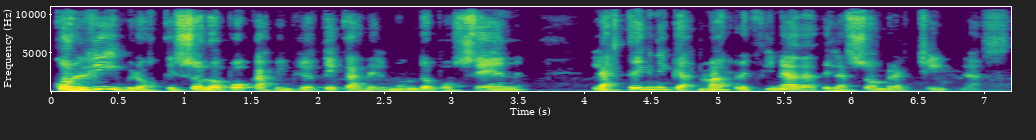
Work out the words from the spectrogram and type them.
con libros que solo pocas bibliotecas del mundo poseen, las técnicas más refinadas de las sombras chinas.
